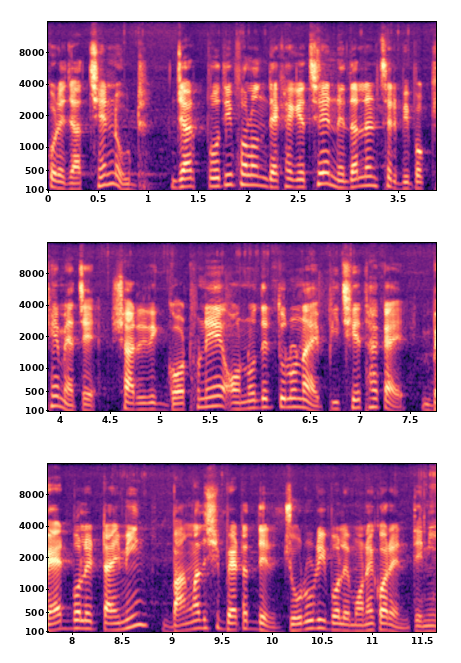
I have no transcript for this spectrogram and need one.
করে যাচ্ছেন উড, যার প্রতিফলন দেখা গেছে নেদারল্যান্ডসের বিপক্ষে ম্যাচে। শারীরিক গঠনে অন্যদের তুলনায় পিছিয়ে থাকায় ব্যাট বলের টাইমিং বাংলাদেশি ব্যাটারদের জরুরি বলে মনে করেন তিনি।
